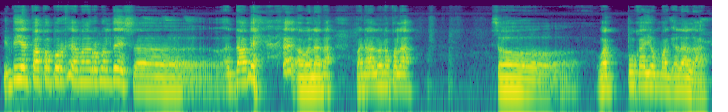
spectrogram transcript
Hindi yan papapor ka mga Romaldes. Ah, ang dami. ah, wala na. Panalo na pala. So, wag po kayong mag-alala.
